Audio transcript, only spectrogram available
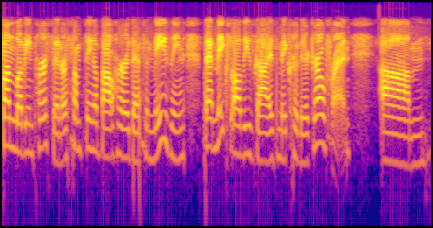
fun loving person, or something about her that's amazing that makes all these guys make her their girlfriend. Um,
